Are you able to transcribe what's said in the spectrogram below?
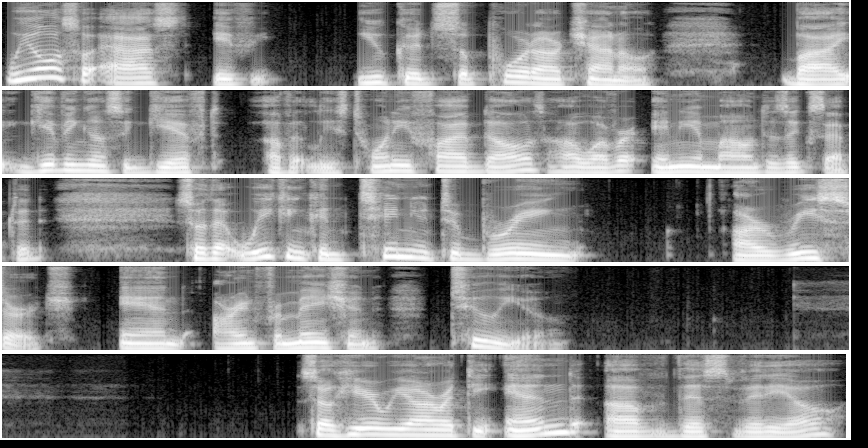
We also asked if you could support our channel by giving us a gift of at least $25. However, any amount is accepted so that we can continue to bring our research and our information to you. So here we are at the end of this video,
